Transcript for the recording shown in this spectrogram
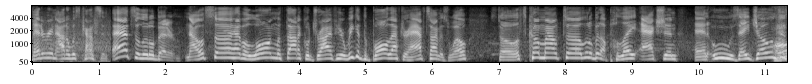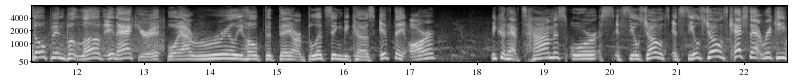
veteran out of Wisconsin. That's a little better. Now let's uh, have a long, methodical drive here. We get the ball after halftime as well. So let's come out uh, a little bit of play action. And ooh, Zay Jones huh? is open, but Love inaccurate. Boy, I really hope that they are blitzing because if they are, we could have Thomas or it Seals Jones. It Seals Jones. Catch that, Ricky.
